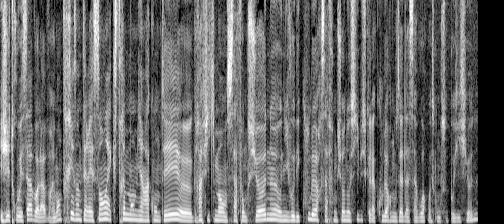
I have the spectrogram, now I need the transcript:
Et j'ai trouvé ça voilà, vraiment très intéressant, extrêmement bien raconté. Euh, graphiquement, ça fonctionne. Au niveau des couleurs, ça fonctionne aussi, puisque la couleur nous aide à savoir où est-ce qu'on se positionne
